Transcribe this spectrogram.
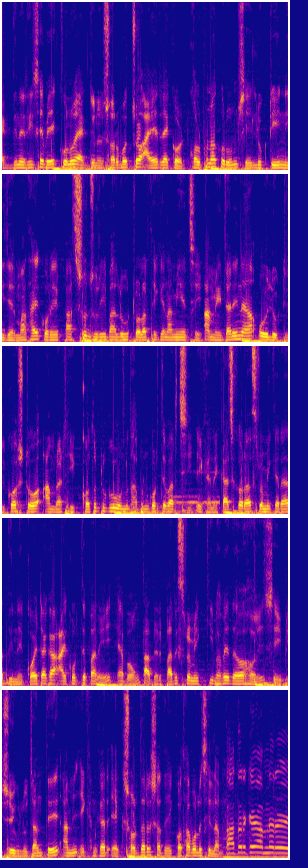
একদিনের হিসেবে কোনো একজনের সর্বোচ্চ আয়ের রেকর্ড। কল্পনা করুন, সেই লোকটি নিজের মাথায় করে পাঁচশো ঝুড়ি বালু ট্রলার থেকে নামিয়েছে। আমি জানি না ওই লোকটির কষ্ট, আমরা ঠিক কতটুকু অনুধাবন করতে পারছি। এখানে কাজ করা শ্রমিকেরা দিনে কয় টাকা আয় করতে পারে এবং তাদের পারিশ্রমিক কীভাবে দেওয়া হয় সেই বিষয়গুলো জানতে আমি এখানকার এক সর্দারের সাথে কথা বলেছিলাম। তাদেরকে আপনার এই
